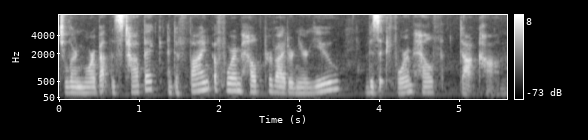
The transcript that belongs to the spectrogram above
To learn more about this topic and to find a Forum Health provider near you, visit forumhealth.com.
